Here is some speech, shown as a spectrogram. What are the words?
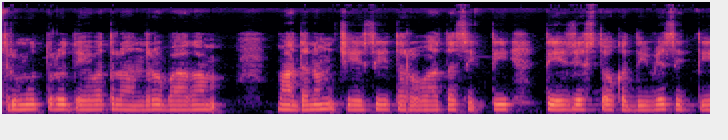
త్రిమూర్తులు, దేవతలు అందరూ బాగా మథనం చేసి తరువాత శక్తి తేజస్తో ఒక దివ్య శక్తి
